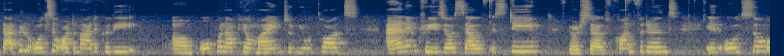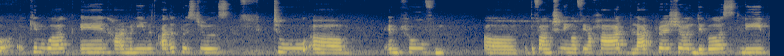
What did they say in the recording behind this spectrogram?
that will also automatically um, open up your mind to new thoughts and increase your self esteem, your self confidence. It also can work in harmony with other crystals to um improve um, the functioning of your heart, blood pressure, liver, sleep,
